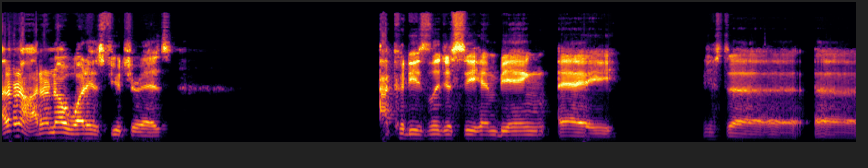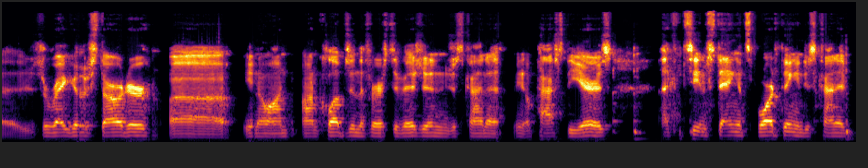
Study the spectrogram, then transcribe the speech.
I don't know. I don't know what his future is. I could easily just see him being a just a, a just a regular starter, uh, you know, on on clubs in the first division, and just kind of you know past the years. I can see him staying in Sporting and just kind of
